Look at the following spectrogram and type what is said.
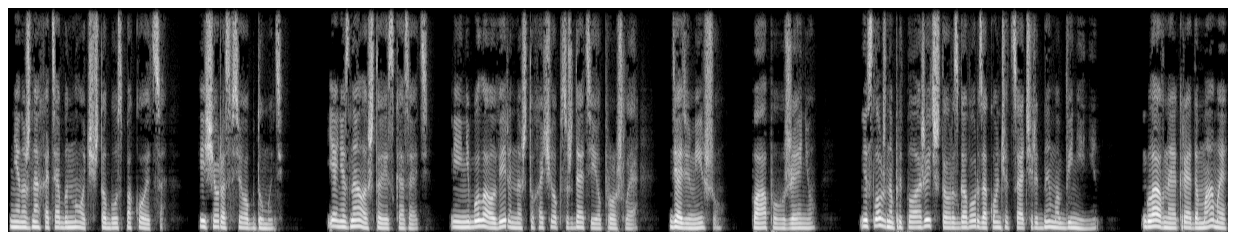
Мне нужна хотя бы ночь, чтобы успокоиться, еще раз все обдумать. Я не знала, что ей сказать, и не была уверена, что хочу обсуждать ее прошлое. Дядю Мишу, папу, Женю. Несложно предположить, что разговор закончится очередным обвинением. Главное кредо мамы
